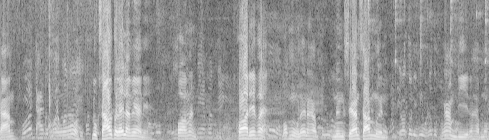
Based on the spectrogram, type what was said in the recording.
สามโอ้ยจ่ายตัวโอ้เพิ่นเลยลูกสาวตัวใดล่ะแม่นี่พ่อมันแม่เพิ่นนี่พ่อเด้เพิ่นบ่ฮู้เลยนะครับหนึ่งแสนสามหมื่นงามดีนะครับเนาะ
